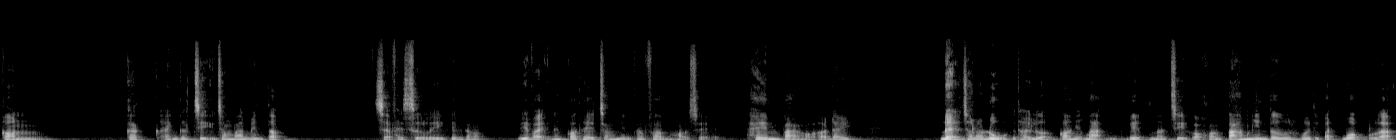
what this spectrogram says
Còn các anh, các chị trong ban biên tập sẽ phải xử lý cái đó. Vì vậy nên có thể trong những tác phẩm họ sẽ thêm vào ở đây để cho nó đủ cái thời lượng. Có những bạn viết nó chỉ có khoảng 8.000 từ thôi thì bắt buộc là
